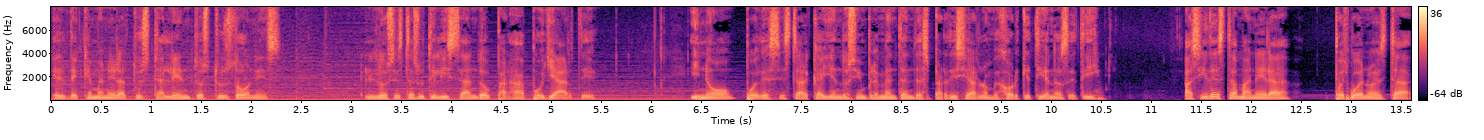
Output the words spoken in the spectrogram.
eh, de qué manera tus talentos, tus dones, los estás utilizando para apoyarte y no puedes estar cayendo simplemente en desperdiciar lo mejor que tienes de ti. Así de esta manera, pues bueno, esta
